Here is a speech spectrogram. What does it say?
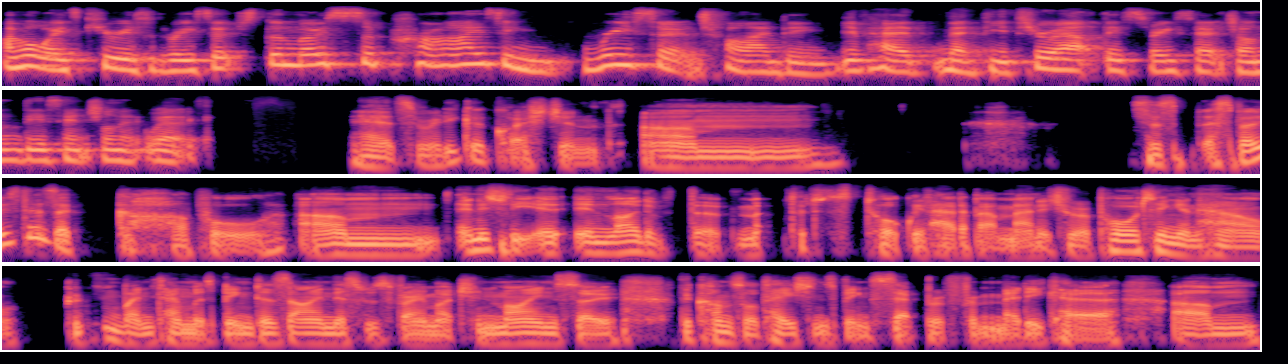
I'm always curious with research, the most surprising research finding you've had, Matthew, throughout this research on the Essential Network? Yeah, it's a really good question. Um, so I suppose there's a couple. Um, initially, in light of the, the talk we've had about mandatory reporting and how when TEN was being designed, this was very much in mind. So the consultations being separate from Medicare. Um,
